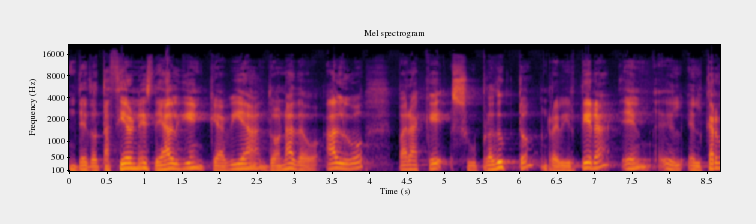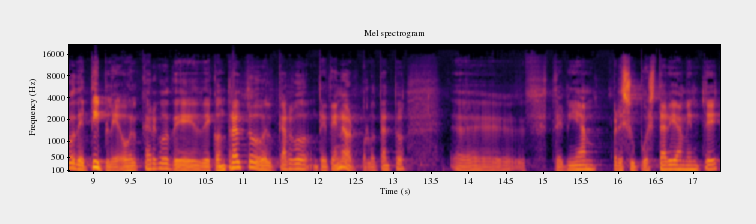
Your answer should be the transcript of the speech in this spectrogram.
de dotaciones de alguien que había donado algo para que su producto revirtiera en el, cargo de tiple o el cargo de, contralto o el cargo de tenor. Por lo tanto, eh, tenían presupuestariamente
